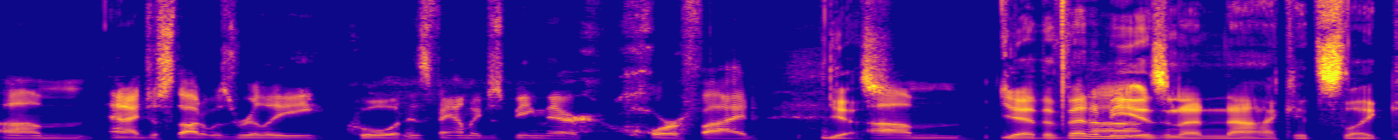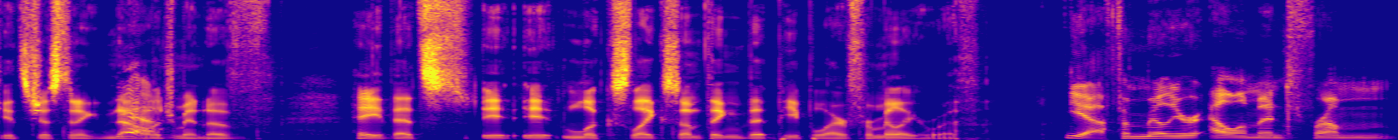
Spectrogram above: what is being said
Um, and I just thought it was really cool, and his family just being there, horrified. yes. Um, yeah, the venomy uh, isn't a knock. It's like it's just an acknowledgement of hey, that's it, it looks like something that people are familiar with. yeah, familiar element from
